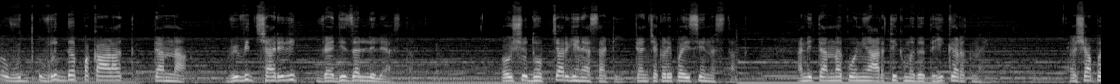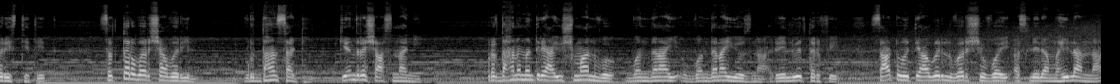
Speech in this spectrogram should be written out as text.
वृद्ध- वृद्धपकाळात त्यांना विविध शारीरिक व्याधी जडलेल्या असतात. औषधोपचार घेण्यासाठी त्यांच्याकडे पैसे नसतात आणि त्यांना कोणी आर्थिक मदतही करत नाही. अशा परिस्थितीत सत्तर वर्षावरील वृद्धांसाठी केंद्र शासनाने प्रधानमंत्री आयुष्मान व वंदना वंदना योजना रेल्वेतर्फे साठ व त्यावरील वर्ष वय असलेल्या महिलांना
